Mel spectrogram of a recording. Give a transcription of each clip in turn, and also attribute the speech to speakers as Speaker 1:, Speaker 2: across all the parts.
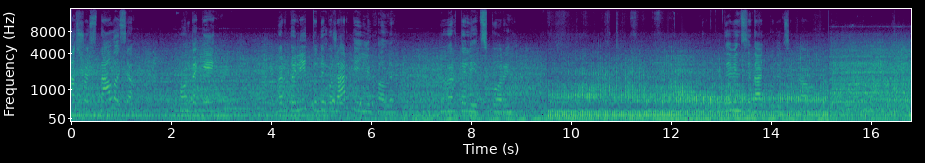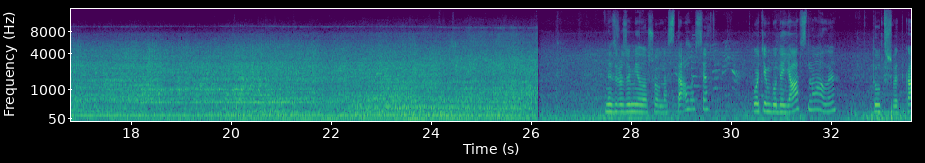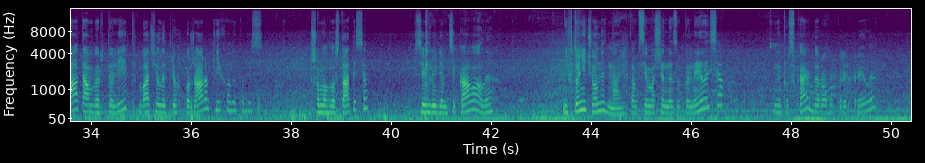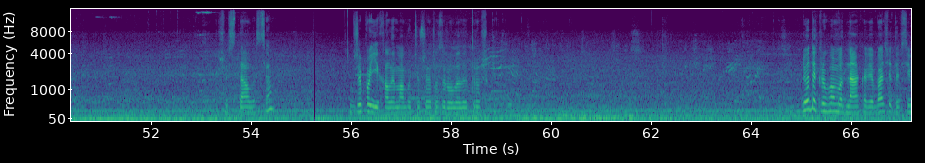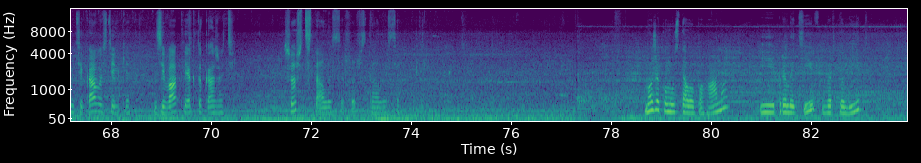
Speaker 1: нас щось сталося. Вон такий вертоліт, туди пожарки їхали. Вертоліт скорий. Де він сідати буде цікаво. Не зрозуміло, що в нас сталося. Потім буде ясно, але тут швидка, там вертоліт. Бачили трьох пожарок, їхали кудись. Що могло статися? Всім людям цікаво, але ніхто нічого не знає. Там всі машини зупинилися, не пускають, дороги перекрили. Щось сталося. Вже поїхали, мабуть, вже розрулили трошки. Люди кругом однакові, бачите, всім цікаво, стільки зівак, як то кажуть. Що ж сталося? Що ж сталося? Може комусь стало погано і прилетів вертоліт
